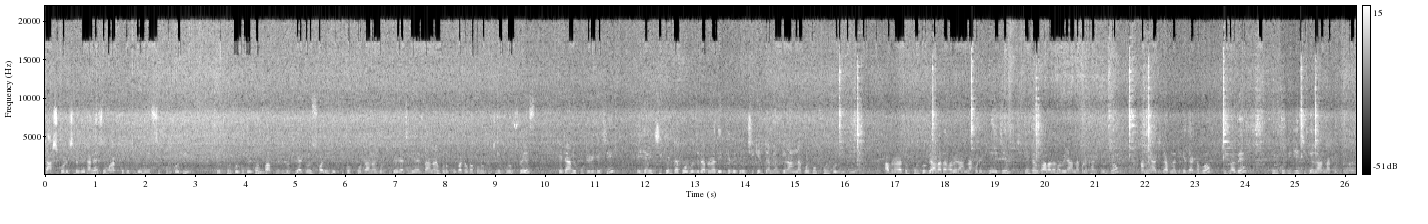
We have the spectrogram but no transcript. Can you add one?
চাষ করেছিল যেখানে, সে মাঠ থেকে তুলে নিয়ে এসেছি ফুলকপি। সেই ফুলকপি দেখুন, পাপড়িগুলো কি একদম সলিড একটু ফোটানো যে ফুটে গেছে দানা, কোনো পোকা টোকা, কোনো কিছু নেই, পুরো ফ্রেশ এটা আমি কুটে রেখেছি। এই যে আমি চিকেনটা করব, যেটা আপনারা দেখতে পেয়েছেন চিকেনটা আমি আজকে রান্না করব ফুলকপি দিয়ে। আপনারা তো ফুলকপি আলাদাভাবে রান্না করে খেয়েছেন, চিকেনটাও তো আলাদাভাবে রান্না করে খান কিন্তু। আমি আজকে আপনাদেরকে দেখাবো কীভাবে ফুলকপি দিয়ে চিকেন রান্না করতে হয়।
